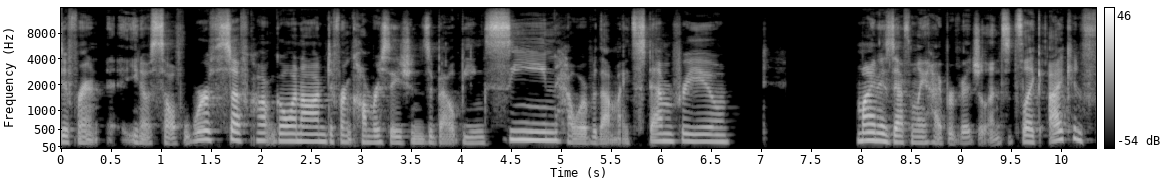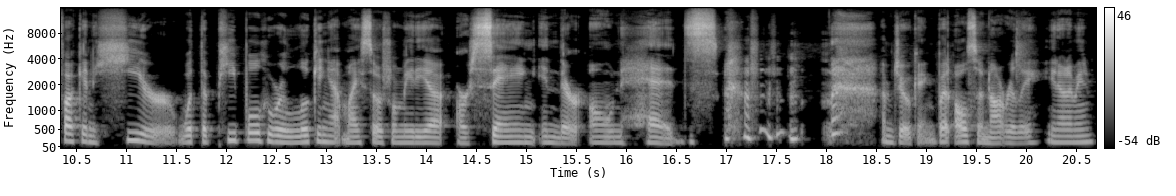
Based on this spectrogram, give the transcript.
different, you know, self-worth stuff going on, different conversations about being seen, however that might stem for you. Mine is definitely hypervigilance. It's like I can fucking hear what the people who are looking at my social media are saying in their own heads. I'm joking, but also not really. You know what I mean?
